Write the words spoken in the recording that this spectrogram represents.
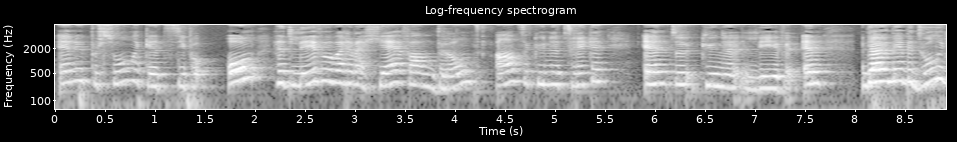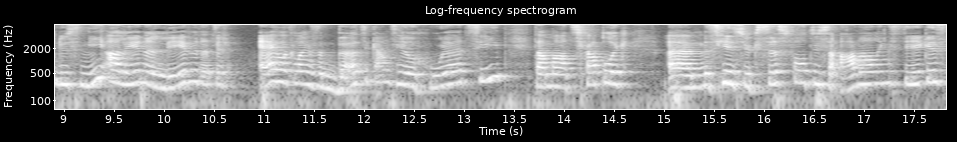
en je persoonlijkheidstype om het leven waar dat jij van droomt aan te kunnen trekken en te kunnen leven. En daarmee bedoel ik dus niet alleen een leven dat er eigenlijk langs de buitenkant heel goed uitziet, dat maatschappelijk uh, misschien succesvol tussen aanhalingstekens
